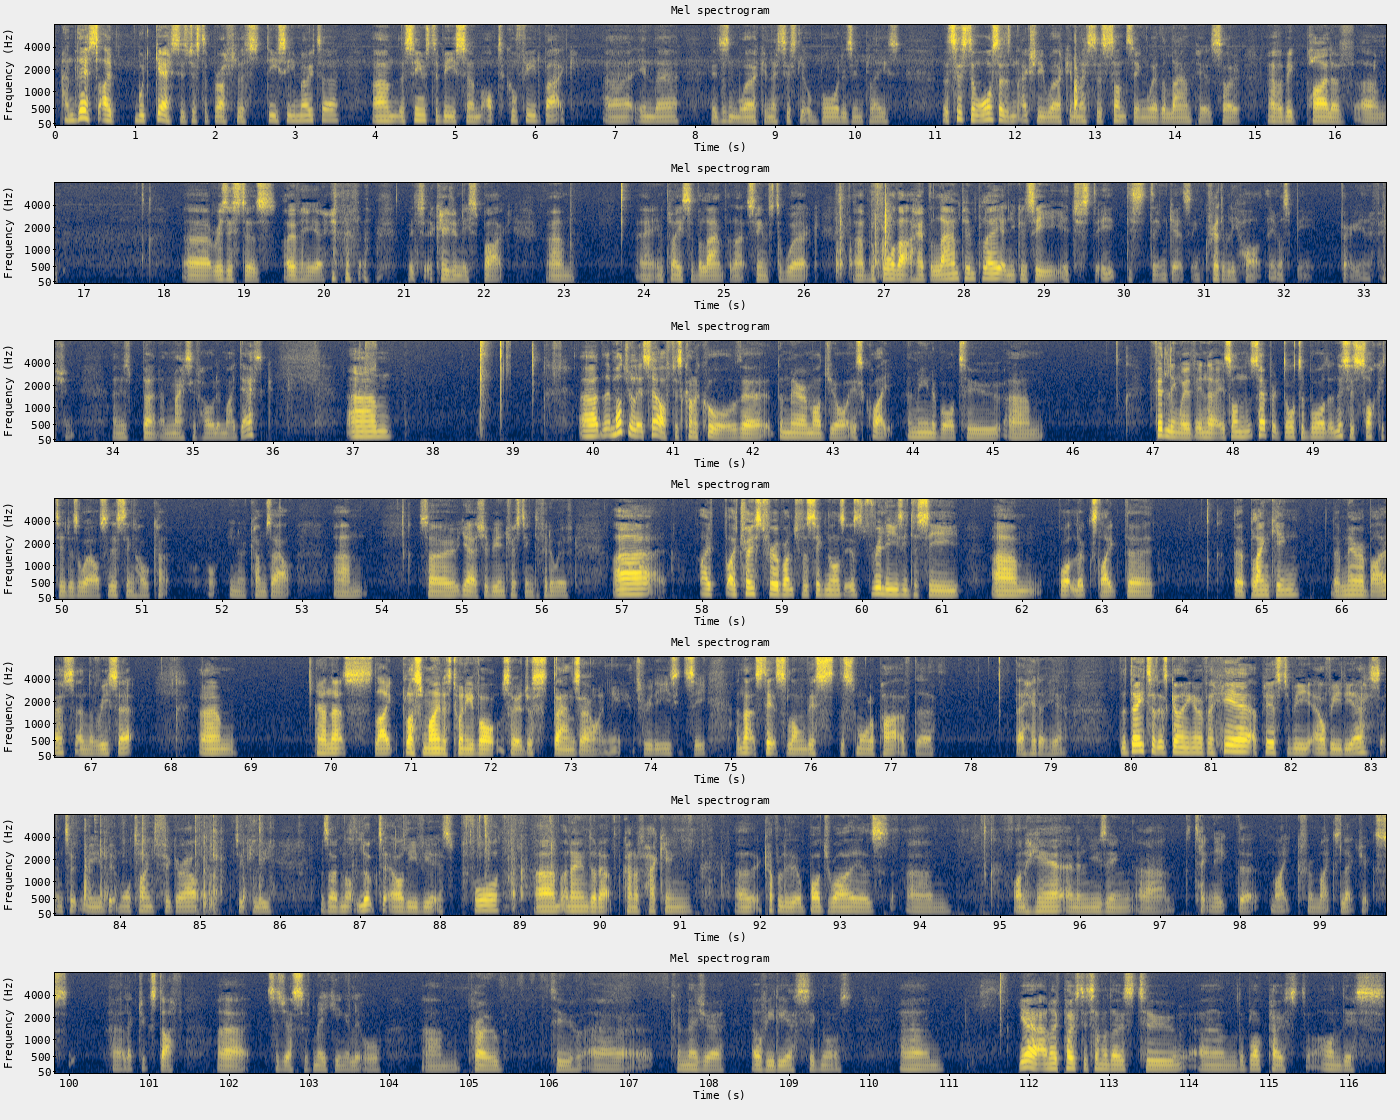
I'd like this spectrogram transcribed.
and this, I would guess, is just a brushless DC motor. Um, there seems to be some optical feedback uh, in there. It doesn't work unless this little board is in place. The system also doesn't actually work unless there's something where the lamp is. So I have a big pile of um, uh, resistors over here, which occasionally spark um, uh, in place of the lamp, and that seems to work. Uh, before that, I had the lamp in play, and you can see it just it, this thing gets incredibly hot. It must be very inefficient, and it's burnt a massive hole in my desk. Um, uh, the module itself is kind of cool. The the mirror module is quite amenable to um, fiddling with in that it's on separate daughter board and this is socketed as well. So this thing whole cut, you know, comes out. Um, so yeah, it should be interesting to fiddle with. Uh, I've I've traced through a bunch of the signals. It's really easy to see um, what looks like the the blanking the mirror bias and the reset. Um, and that's like plus minus 20 volts, so it just stands out and it's really easy to see. And that sits along this the smaller part of the the header here. The data that's going over here appears to be LVDS and took me a bit more time to figure out, particularly as I've not looked at LVDS before. Um, and I ended up kind of hacking uh, a couple of little bodge wires um, on here and then using uh, the technique that Mike from Mike's Electrics uh, Electric Stuff uh, suggests of making a little um, probe to uh, to measure LVDS signals. Um, yeah, and I've posted some of those to um, the blog post on this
